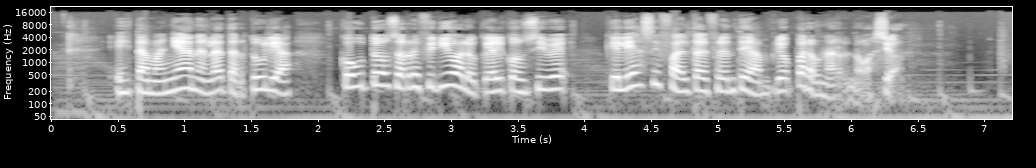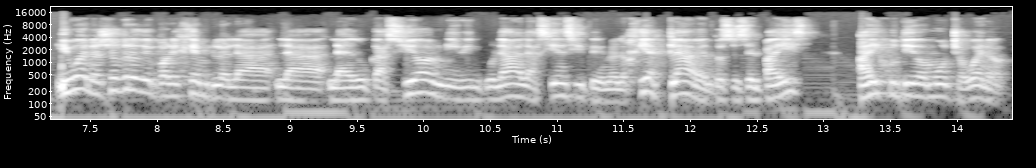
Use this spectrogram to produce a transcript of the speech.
Esta mañana en la tertulia, Couto se refirió a lo que él concibe que le hace falta al Frente Amplio para una renovación. Y bueno, yo creo que, por ejemplo, la, la educación y vinculada a la ciencia y tecnología es clave. Entonces, el país ha discutido mucho. Bueno,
